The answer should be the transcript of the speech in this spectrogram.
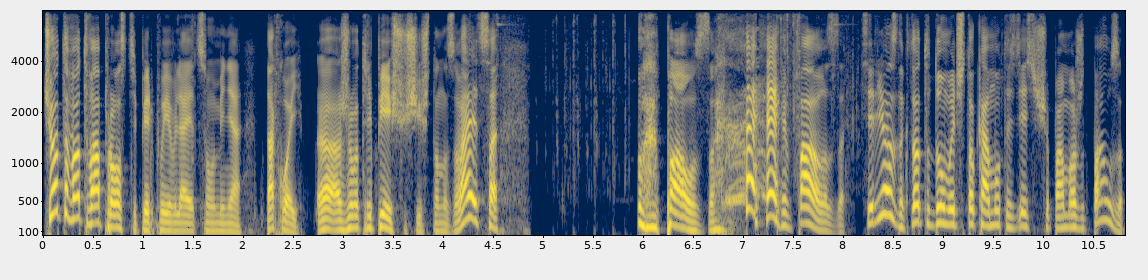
Что-то вот вопрос теперь появляется у меня такой, э, животрепещущий, что называется. Пауза. Пауза. Серьезно, кто-то думает, что кому-то здесь еще поможет пауза?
